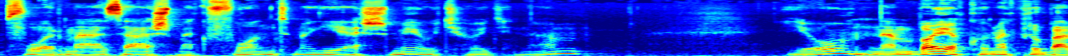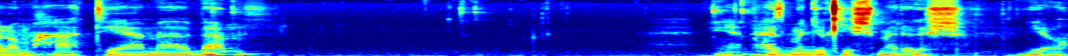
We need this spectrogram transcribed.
formázás, meg font, meg ilyesmi, úgyhogy nem. Jó, nem baj, akkor megpróbálom HTML-ben. Igen, ez mondjuk ismerős. Jó.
